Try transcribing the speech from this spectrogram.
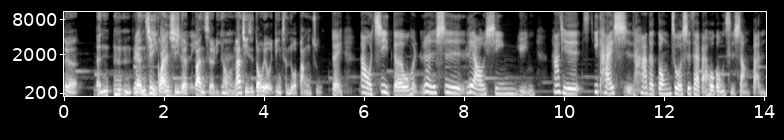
这个人人人际际关系的断断舍离哦嗯，那其实都会有一定程度的帮助。对，那我记得我认识廖星云，他其实一开始他的工作是在百货公司上班，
